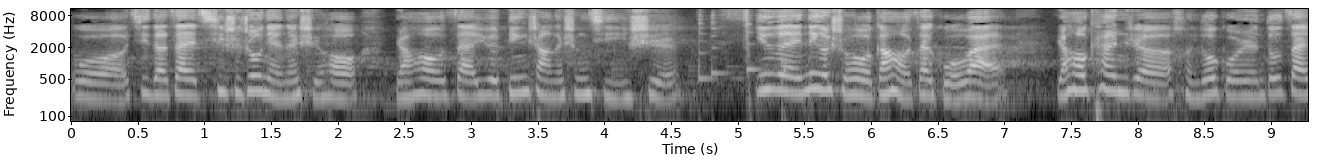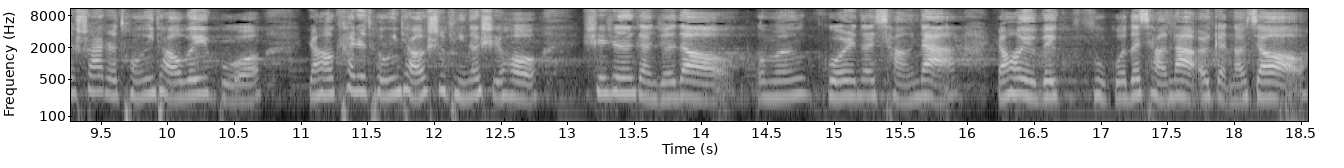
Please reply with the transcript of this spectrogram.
我记得在七十周年的时候，然后在阅兵上的升旗仪式，因为那个时候我刚好在国外，然后看着很多国人都在刷着同一条微博，然后看着同一条视频的时候，深深的感觉到我们国人的强大，然后也为祖国的强大而感到骄傲。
